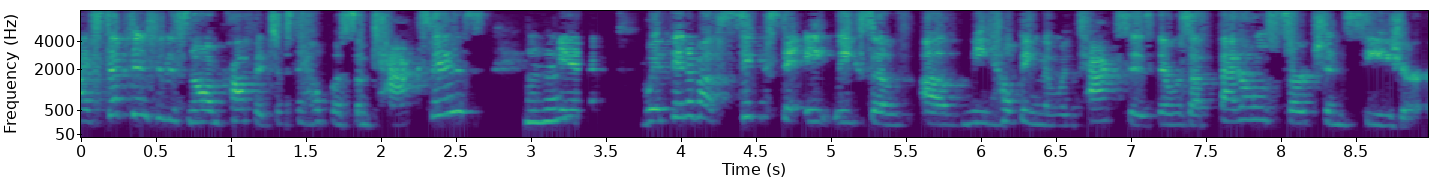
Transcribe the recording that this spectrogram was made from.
I stepped into this nonprofit just to help with some taxes. Mm-hmm. And within about six to eight weeks of, of me helping them with taxes, there was a federal search and seizure.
